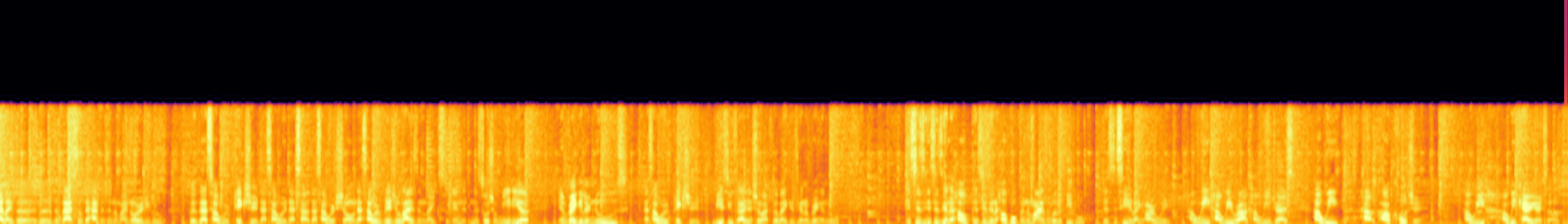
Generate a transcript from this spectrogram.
Highlight the, the, the bad stuff that happens in the minority group because that's how we're pictured, that's how we're, that's how, that's how we're shown, that's how we're visualized in, like, in, in the social media, in regular news, that's how we're pictured. BSU Fashion Show, I feel like, is gonna bring a new, it's just, it's just gonna help, it's just gonna help open the minds of other people just to see like our way, how we, how we rock, how we dress, how we, how, our culture, how we, how we carry ourselves.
